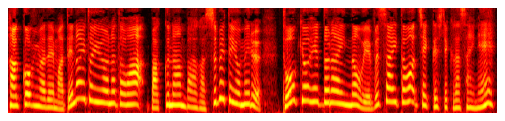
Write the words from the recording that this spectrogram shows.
発行日まで待てないというあなたは、バックナンバーがすべて読める東京ヘッドラインのウェブサイトをチェックしてくださいね。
